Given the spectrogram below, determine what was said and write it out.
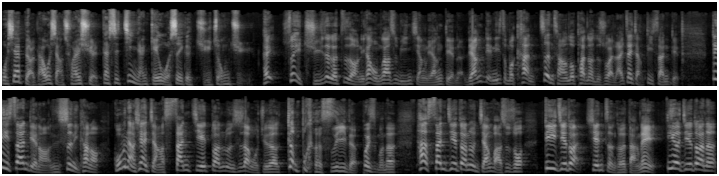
我现在表达我想出来选，但是竟然给我是一个局中局。嘿，所以“局”这个字哦，你看我们刚刚是不是已经讲两点了？两点你怎么看？正常人都判断得出来。来，再讲第三点。第三点哦，是你看哦，国民党现在讲的三阶段论是让我觉得更不可思议的。为什么呢？他的三阶段论讲法是说，第一阶段先整合党内。第二阶段呢，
